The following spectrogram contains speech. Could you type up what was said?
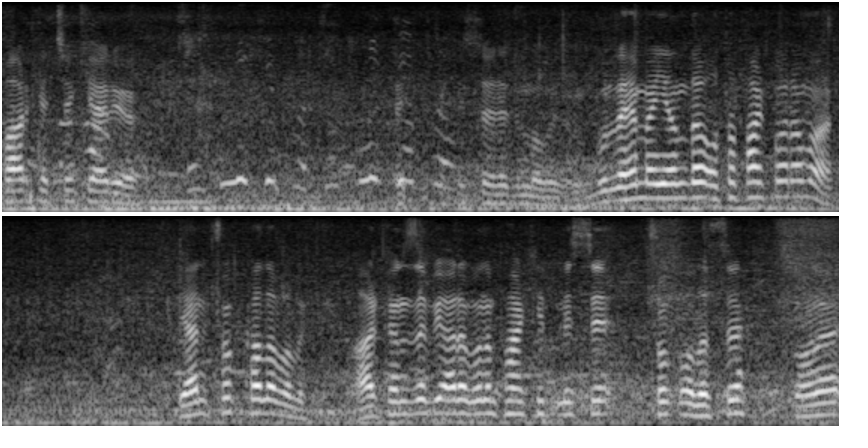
park edecek yer yok. Teknik yapı, teknik Tek yapı. tek söyledim babacığım. Burada hemen yanında otopark var ama yani çok kalabalık. Arkanıza bir arabanın park etmesi çok olası. Sonra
